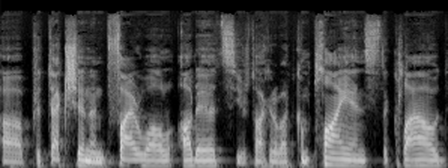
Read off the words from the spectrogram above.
uh, protection and firewall audits, you're talking about compliance, the cloud.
